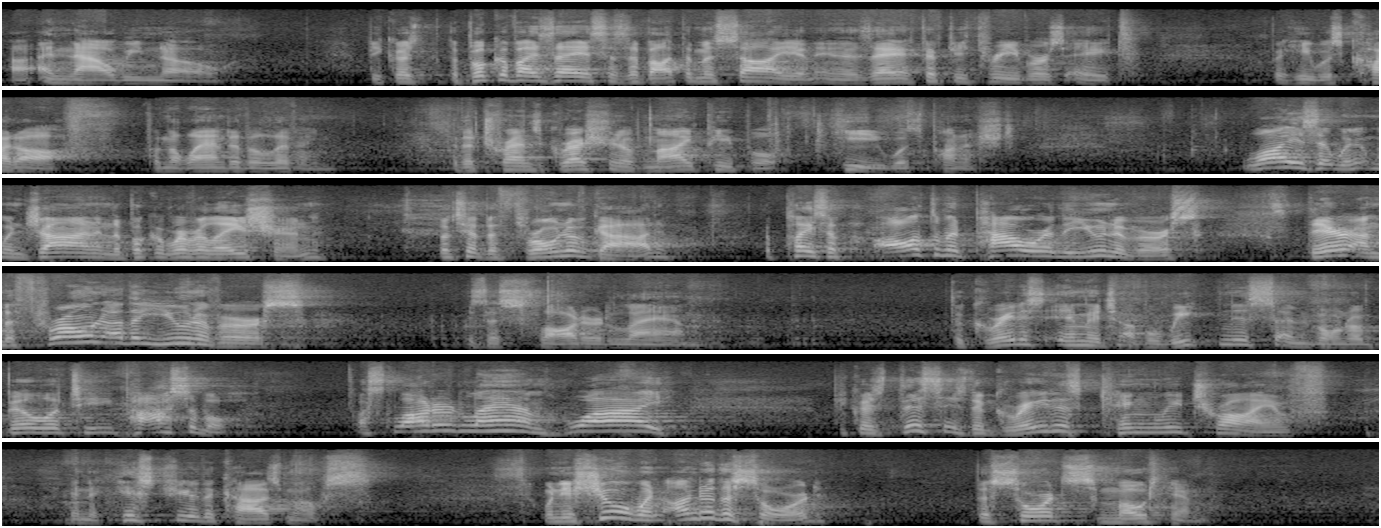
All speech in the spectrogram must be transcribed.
Uh, and now we know. Because the book of Isaiah says about the Messiah in, in Isaiah 53, verse 8, but he was cut off from the land of the living. For the transgression of my people, he was punished. Why is it when, when John in the book of Revelation looks at the throne of God, the place of ultimate power in the universe, there on the throne of the universe is a slaughtered lamb the greatest image of weakness and vulnerability possible. A slaughtered lamb. Why? Because this is the greatest kingly triumph in the history of the cosmos. When Yeshua went under the sword, the sword smote him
